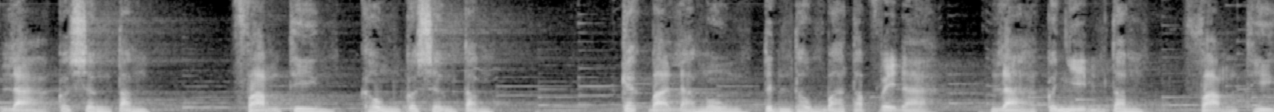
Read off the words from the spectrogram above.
là có sân tâm, phạm thiên không có sân tâm. Các bà la môn tinh thông ba tập vệ đà là có nhiễm tâm, phạm thiên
